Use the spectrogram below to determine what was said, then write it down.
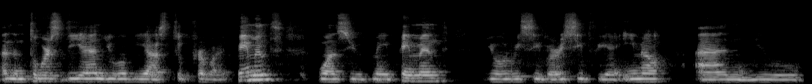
And then towards the end, you will be asked to provide payment. Once you've made payment, you will receive a receipt via email and you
